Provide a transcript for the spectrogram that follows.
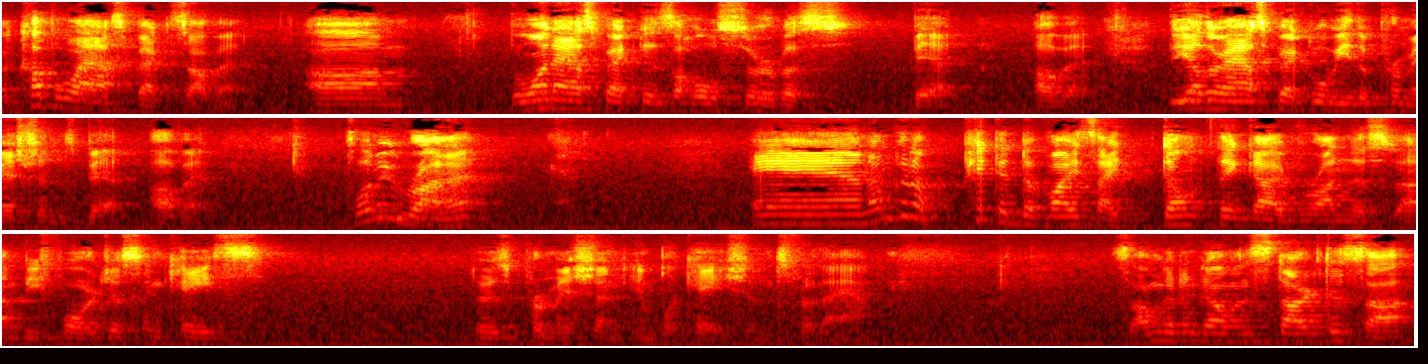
a couple aspects of it. Um, the one aspect is the whole service bit of it. The other aspect will be the permissions bit of it. So let me run it. And I'm going to pick a device I don't think I've run this on before, just in case there's permission implications for that. So I'm going to go and start this up.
